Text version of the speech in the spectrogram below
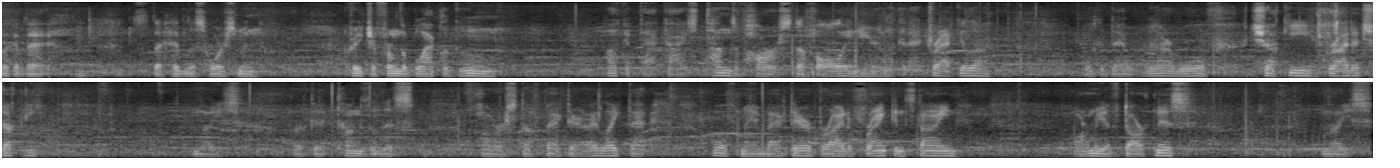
Look at that. It's the Headless Horseman. Creature from the Black Lagoon. Look at that, guys. Tons of horror stuff all in here. Look at that Dracula. Look at that werewolf. Chucky. Bride of Chucky. Nice. Look at tons of this horror stuff back there. I like that Wolfman back there. Bride of Frankenstein. Army of Darkness. Nice.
